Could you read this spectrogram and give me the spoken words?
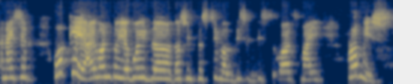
And I said, okay, I want to avoid the Dasai festival. This, this was my promise.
